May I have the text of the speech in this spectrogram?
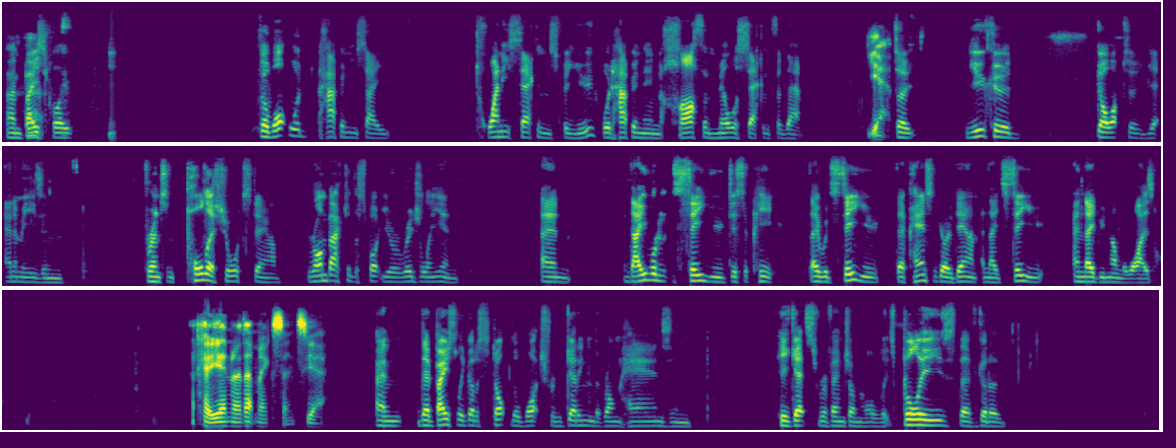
And basically, for what would happen in, say, 20 seconds for you, would happen in half a millisecond for them. Yeah. So you could go up to your enemies and, for instance, pull their shorts down, run back to the spot you were originally in, and they wouldn't see you disappear. They would see you, their pants would go down, and they'd see you, and they'd be none the wiser. Okay. Yeah. No, that makes sense. Yeah. And they've basically got to stop the watch from getting in the wrong hands, and he gets revenge on all his bullies. They've got to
